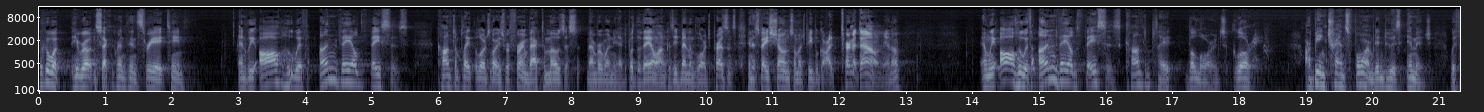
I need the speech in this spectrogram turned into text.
Look at what he wrote in 2 Corinthians 3:18. And we all who with unveiled faces contemplate the Lord's glory. He's referring back to Moses. Remember when he had to put the veil on because he'd been in the Lord's presence and his face shone so much people go, like, turn it down, you know? And we all who with unveiled faces contemplate the Lord's glory are being transformed into his image with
